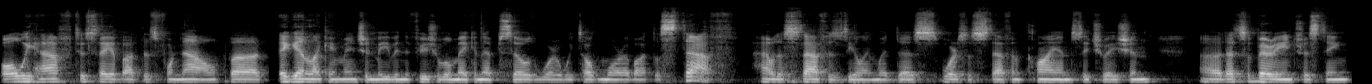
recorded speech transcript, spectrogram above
all we have to say about this for now. But again, like I mentioned, maybe in the future we'll make an episode where we talk more about the staff, how the staff is dealing with this versus staff and client situation. Uh, that's a very interesting,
